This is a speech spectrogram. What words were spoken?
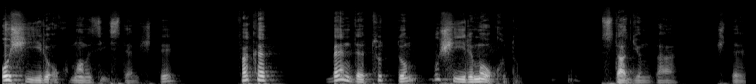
o şiiri okumamızı istemişti. Fakat ben de tuttum bu şiirimi okudum. Stadyumda işte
